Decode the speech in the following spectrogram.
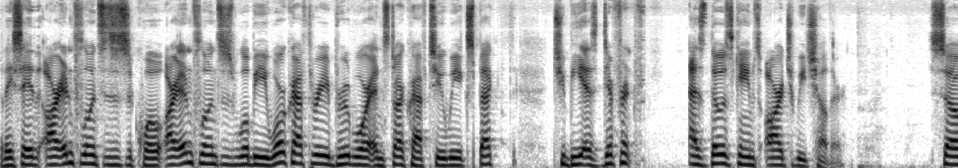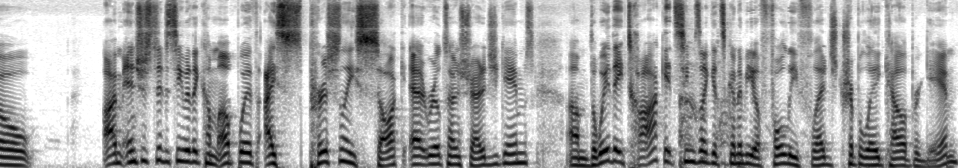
They say our influences is a quote. Our influences will be Warcraft 3, Brood War, and StarCraft 2. We expect to be as different as those games are to each other. So I'm interested to see what they come up with. I personally suck at real time strategy games. Um, the way they talk, it seems like it's going to be a fully fledged AAA caliber game,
